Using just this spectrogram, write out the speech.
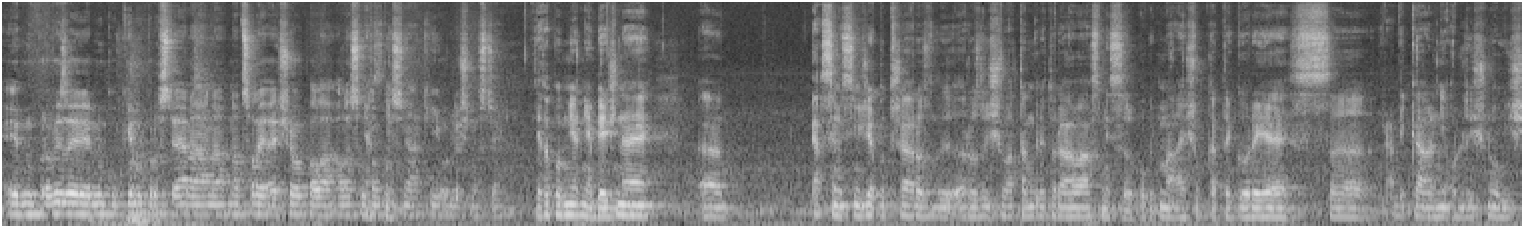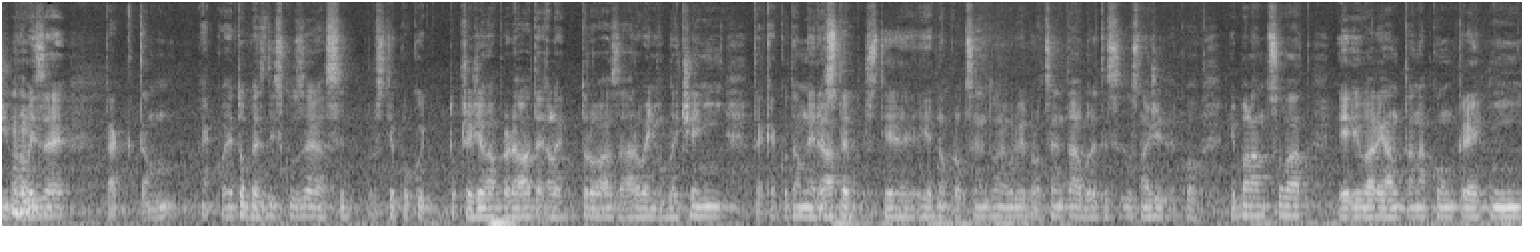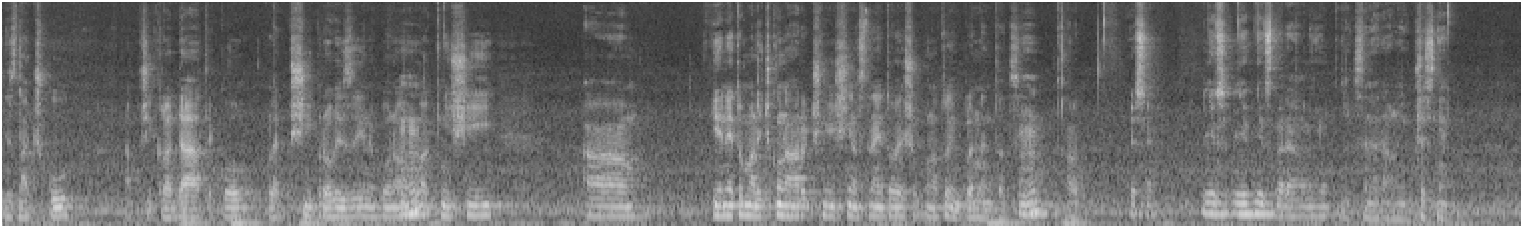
jednu provizi, jednu kukinu prostě na, na, na celý e-shop, ale, ale jsou Jasně. tam prostě nějaké odlišnosti. Je to poměrně běžné. Uh, já si myslím, že je potřeba rozlišovat tam, kde to dává smysl. Pokud má e-shop kategorie s radikálně odlišnou výšší mhm. provize, mm-hmm tak tam jako je to bez diskuze, asi prostě pokud to přežívá prodáváte elektro a zároveň oblečení, tak jako tam nedáte prostě 1% nebo 2% a budete se to snažit jako vybalancovat. Je i varianta na konkrétní značku, například dát jako lepší provizi nebo naopak mm-hmm. nižší. A jen je to maličko náročnější na straně toho e-shopu na to implementaci. Mm-hmm. Ale... Jasně. Nic, nic, nic nereálního. Nic nereálního, přesně.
